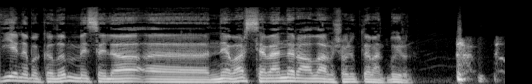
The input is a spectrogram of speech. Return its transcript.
Diğerine bakalım? Mesela e, ne var? Sevenler ağlarmış Haluk Levent buyurun.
